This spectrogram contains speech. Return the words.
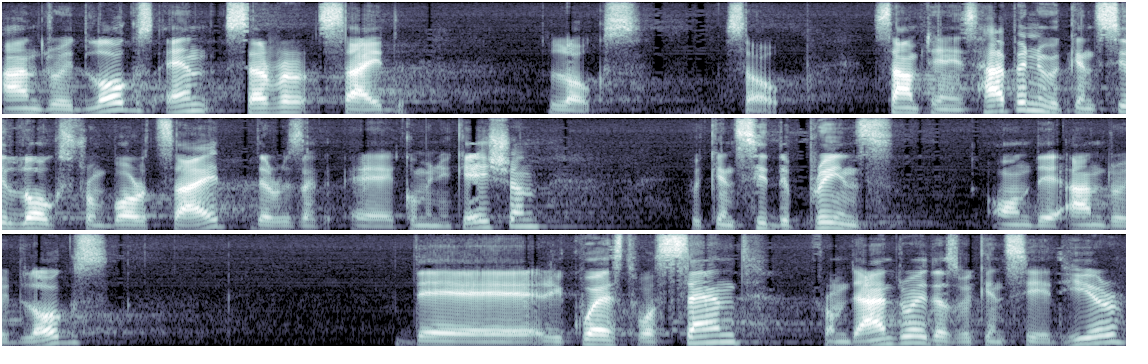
Android logs, and server-side logs. So something is happening. We can see logs from both sides. There is a, a communication. We can see the prints on the Android logs. The request was sent from the Android, as we can see it here.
